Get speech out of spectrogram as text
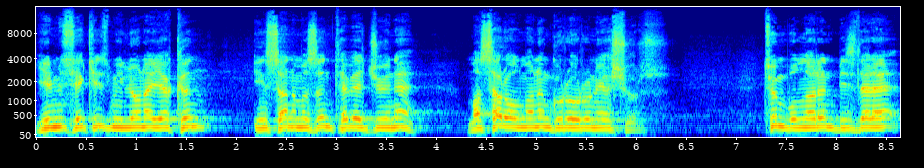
28 milyona yakın insanımızın teveccühüne mazhar olmanın gururunu yaşıyoruz. Tüm bunların bizlere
